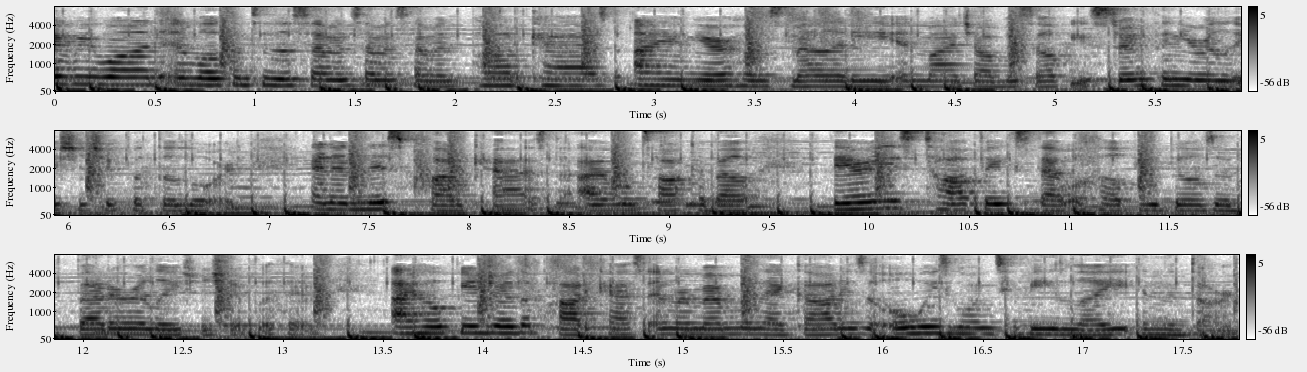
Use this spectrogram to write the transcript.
everyone, and welcome to the 777 podcast. I am your host, Melody, and my job is to help you strengthen your relationship with the Lord. And in this podcast, I will talk about various topics that will help you build a better relationship with Him. I hope you enjoy the podcast and remember that God is always going to be light in the dark.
